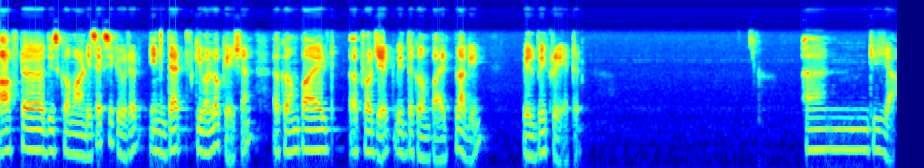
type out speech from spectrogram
after this command is executed in that given location a compiled a project with the compiled plugin will be created. And yeah.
